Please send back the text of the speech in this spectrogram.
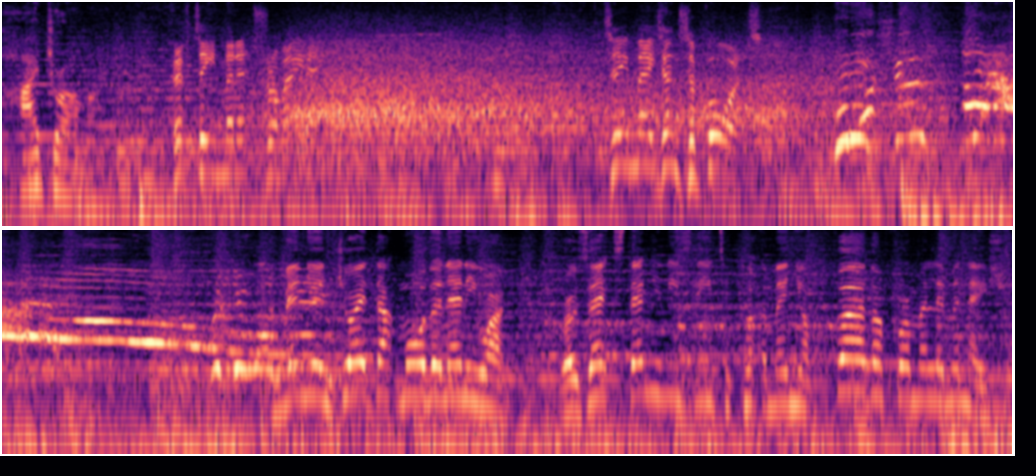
High drama. 15 minutes remaining. Teammate and support. Hit it! Oh! Amenya enjoyed that more than anyone. Rose extending his lead to put Amenya further from elimination.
